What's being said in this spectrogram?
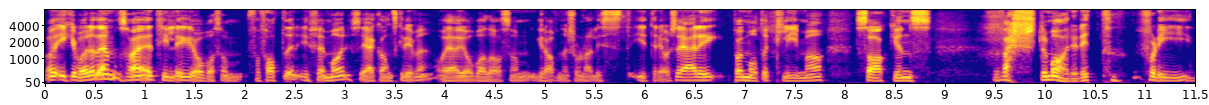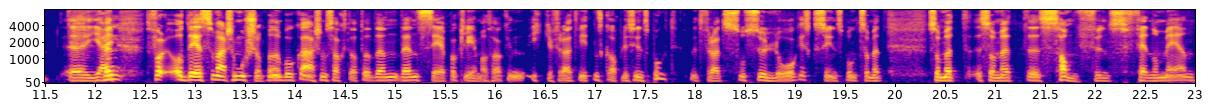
Og ikke bare det, men så har jeg i tillegg jobba som forfatter i fem år, så jeg kan skrive. Og jeg jobba da som gravende journalist i tre år. Så jeg er i, på en måte klimasakens verste mareritt. Fordi jeg Men- for, Og det som er så morsomt med denne boka, er som sagt at den, den ser på klimasaken ikke fra et vitenskapelig synspunkt, men fra et sosiologisk synspunkt, som et, som et, som et eh, samfunnsfenomen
